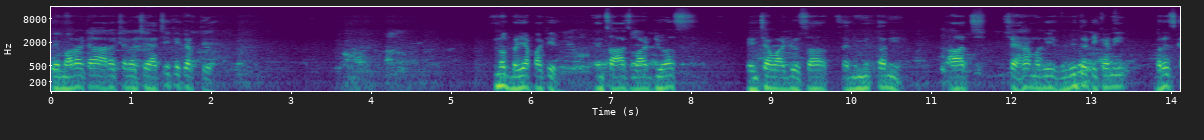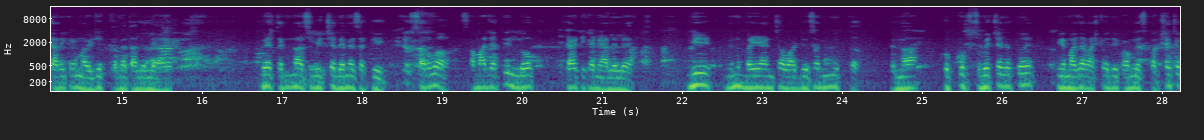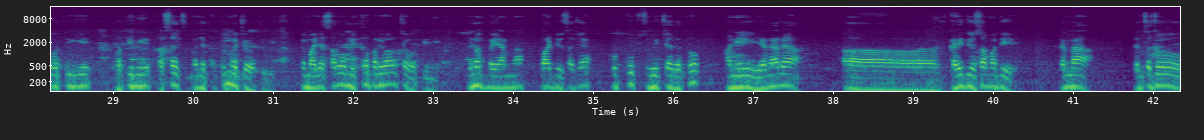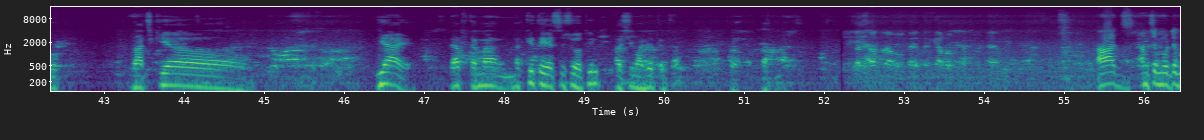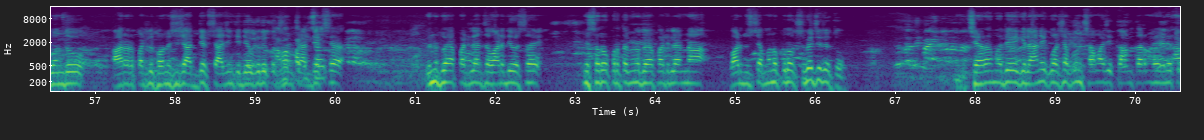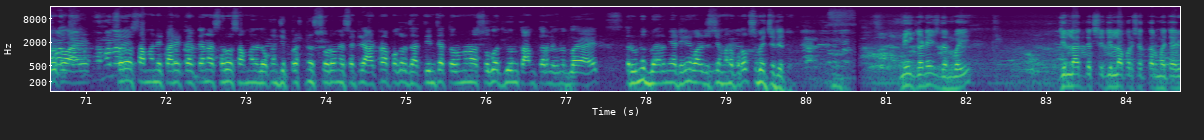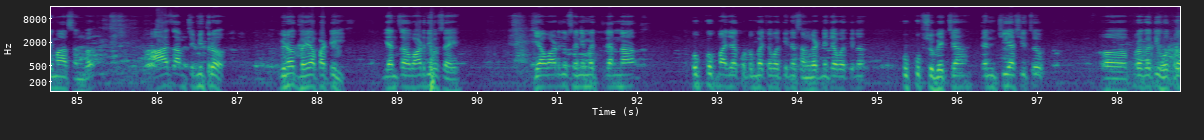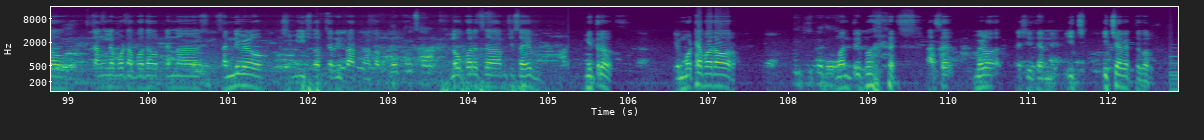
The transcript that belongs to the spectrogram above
ते मराठा आरक्षणाचे याचिकेकर्ते विनोद भैया पाटील यांचा आज वाढदिवस. यांच्या वाढदिवसाच्या निमित्ताने आज शहरामध्ये विविध ठिकाणी बरेच कार्यक्रम आयोजित करण्यात आलेले आहेत. व त्यांना शुभेच्छा देण्यासाठी सर्व समाजातील लोक त्या ठिकाणी आलेले आहेत. मी विनोद भैया यांच्या वाढदिवसानिमित्त त्यांना खूप खूप शुभेच्छा देतोय. मी माझ्या राष्ट्रवादी काँग्रेस पक्षाच्या वतीने वतीने तसंच माझ्या कुटुंबाच्या वतीने मी माझ्या सर्व मित्रपरिवाराच्या वतीने विनोद यांना वाढदिवसाच्या खूप खूप शुभेच्छा देतो. आणि येणाऱ्या काही दिवसामध्ये त्यांना त्यांचा जो राजकीय या आहे त्यात त्यांना नक्की ते यशस्वी होतील अशी माझ्या त्यांच्या आज आमचे मोठे बंधू आर आर पाटील फाउंडेशनचे अध्यक्ष अजिंक्य देवगिरी प्रतिष्ठानचे अध्यक्ष विनोदभाया पाटील यांचा वाढदिवस आहे. मी सर्वप्रथम विनोदभाया पाटील यांना वाढदिवसाच्या मनपूर्वक शुभेच्छा देतो. शहरामध्ये गेल्या अनेक वर्षापासून सामाजिक काम करणारे नेतृत्व आहे. सर्वसामान्य कार्यकर्त्यांना सर्वसामान्य लोकांचे प्रश्न सोडवण्यासाठी अठरा पगड जातींच्या तरुणांना सोबत घेऊन काम करणारे विनोदभाई आहेत. तर विनोदभाई मी या ठिकाणी वाढदिवसाच्या मनपूर्वक शुभेच्छा देतो. मी गणेश धनबाई. जिल्हाध्यक्ष जिल्हा परिषद कर्मचारी महासंघ. आज आमचे मित्र विनोद भैया पाटील यांचा वाढदिवस आहे. या वाढदिवसानिमित्त त्यांना खूप खूप माझ्या कुटुंबाच्या वतीनं संघटनेच्या वतीनं खूप खूप शुभेच्छा. त्यांची अशीच प्रगती होत राहो. चांगल्या मोठ्या पदावर त्यांना संधी मिळो अशी मी ईश्वरचरणी प्रार्थना करतो. लवकरच आमचे साहेब मित्र हे मोठ्या पदावर मंत्रीपद असं मिळो अशी त्यांनी इच्छ इच्छा व्यक्त करतो.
